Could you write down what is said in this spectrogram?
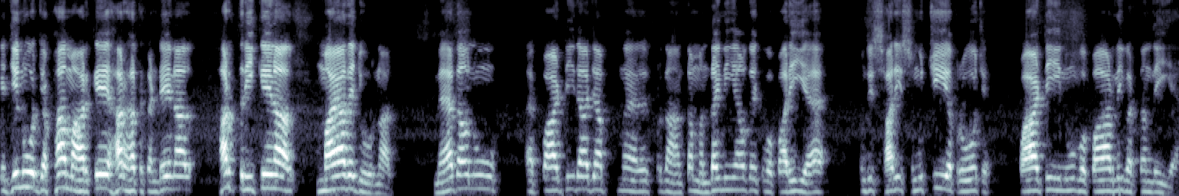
ਕਿ ਜਿਹਨੂੰ ਉਹ ਜੱਫਾ ਮਾਰ ਕੇ ਹਰ ਹੱਥ ਕੰਡੇ ਨਾਲ, ਹਰ ਤਰੀਕੇ ਨਾਲ, ਮਾਇਆ ਦੇ ਜ਼ੋਰ ਨਾਲ। ਮੈਂ ਤਾਂ ਉਹਨੂੰ ਪਾਰਟੀ ਦਾ ਜਾਂ ਪ੍ਰਧਾਨ ਤਾਂ ਮੰਨਦਾ ਹੀ ਨਹੀਂ ਹੈ ਉਹ ਤਾਂ ਇੱਕ ਵਪਾਰੀ ਹੈ। ਉਹਦੀ ਸਾਰੀ ਸਮੁੱਚੀ ਅਪਰੋਚ ਪਾਰਟੀ ਨੂੰ ਵਪਾਰ ਲਈ ਵਰਤਣ ਲਈ ਹੈ।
